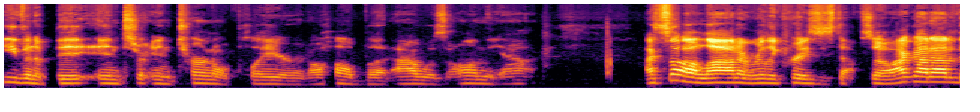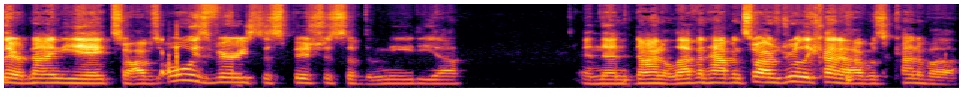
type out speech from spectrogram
even a bit inter- internal player at all, but I was on the out. I saw a lot of really crazy stuff. So I got out of there at 98. So I was always very suspicious of the media. And then 9-11 happened. So I was really kind of I was kind of a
